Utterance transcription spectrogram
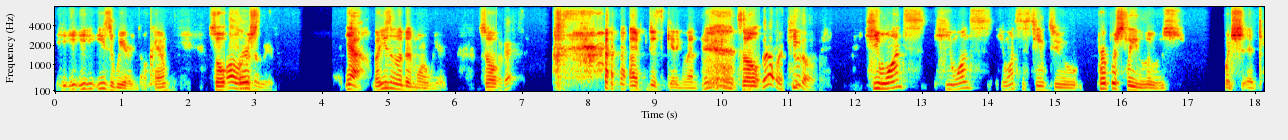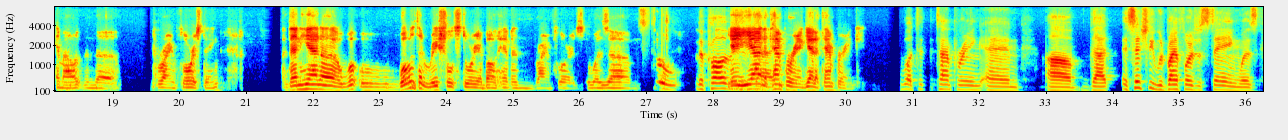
He, he he's weird. Okay, so All first, weird. yeah, but he's a little bit more weird. So Okay, I'm just kidding, man. So He- though. he wants he wants he wants his team to purposely lose, which it came out in the Brian Flores thing. Then he had a what, what was that racial story about him and Brian Flores? It was um So the problem. yeah yeah the tempering yeah the tempering well, t- tampering and uh, that essentially what Brian Flores was saying was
